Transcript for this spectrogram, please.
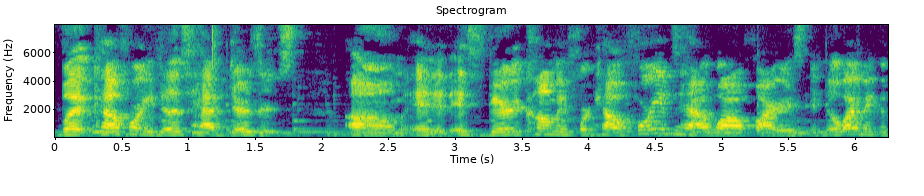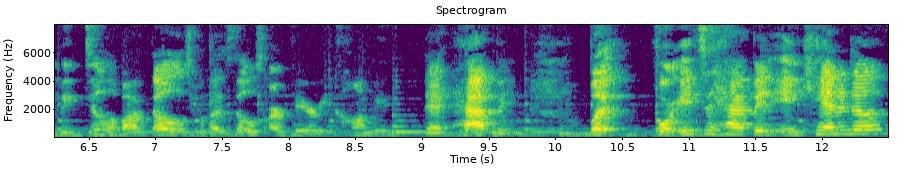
but California does have deserts. Um, and it's very common for California to have wildfires, and nobody make a big deal about those because those are very common that happen. But for it to happen in Canada,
